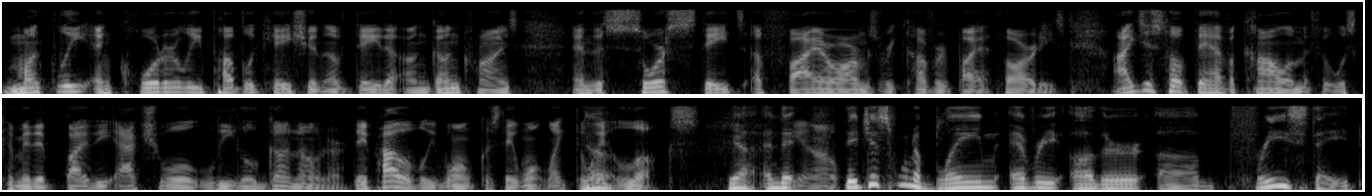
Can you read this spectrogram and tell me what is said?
monthly and quarterly publication of data on gun crimes and the source states of firearms recovered by authorities. I just hope they have a column if it was committed by the actual legal gun owner. They probably won't because they won't like the way it looks. Yeah, and they You know. they just want to blame every other um, free state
